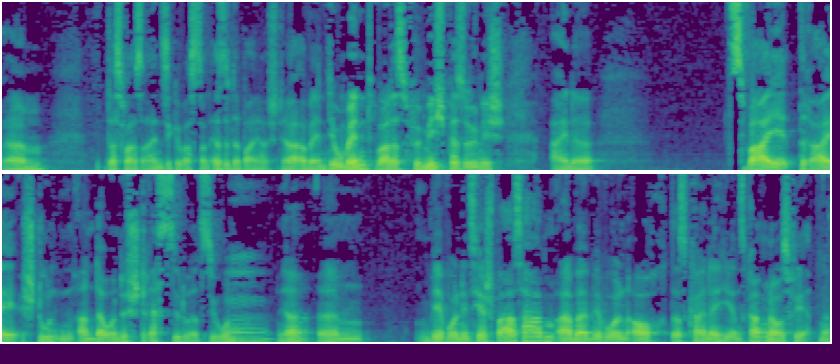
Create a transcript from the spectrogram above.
Ähm, das war das Einzige, was dann Essen dabei hast. Ja, aber in dem Moment war das für mich persönlich eine zwei, drei Stunden andauernde Stresssituation. Mhm. Ja, ähm, wir wollen jetzt hier Spaß haben, aber wir wollen auch, dass keiner hier ins Krankenhaus fährt. Ne?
